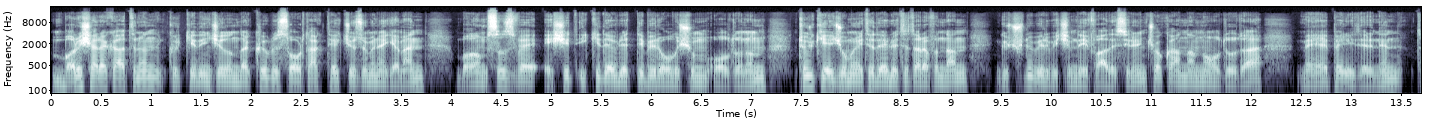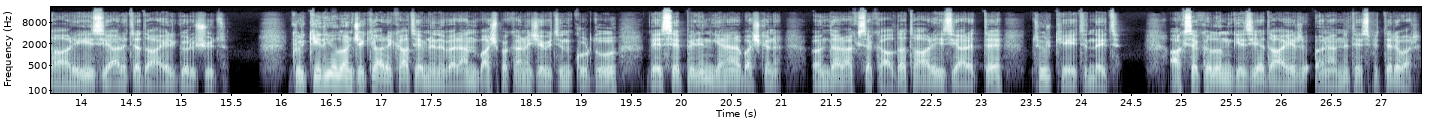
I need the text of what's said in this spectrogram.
Barış Harekatı'nın 47. yılında Kıbrıs ortak tek çözümün egemen, bağımsız ve eşit iki devletli bir oluşum olduğunun Türkiye Cumhuriyeti Devleti tarafından güçlü bir biçimde ifadesinin çok anlamlı olduğu da MHP liderinin tarihi ziyarete dair görüşüydü. 47 yıl önceki harekat emrini veren Başbakan Ecevit'in kurduğu DSP'nin genel başkanı Önder Aksakal da tarihi ziyarette Türk heyetindeydi. Aksakal'ın geziye dair önemli tespitleri var.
